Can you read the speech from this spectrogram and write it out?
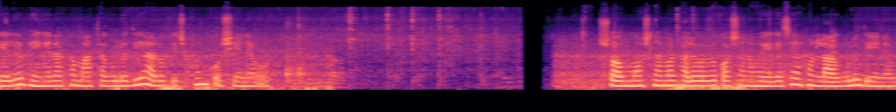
গেলে ভেঙে রাখা মাথাগুলো দিয়ে আরও কিছুক্ষণ কষিয়ে নেব। সব মশলা আমার ভালোভাবে কষানো হয়ে গেছে, এখন লাউগুলো দিয়ে নেব।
